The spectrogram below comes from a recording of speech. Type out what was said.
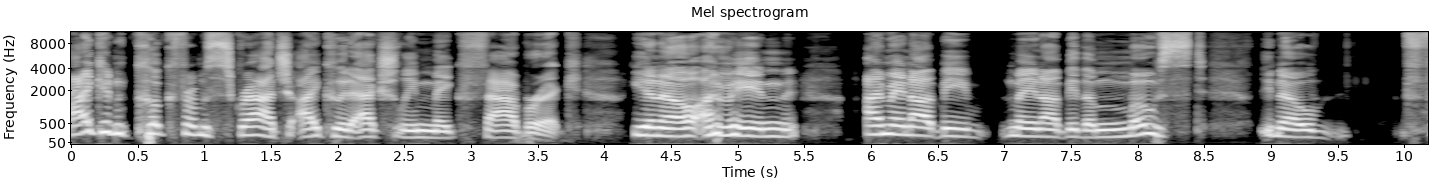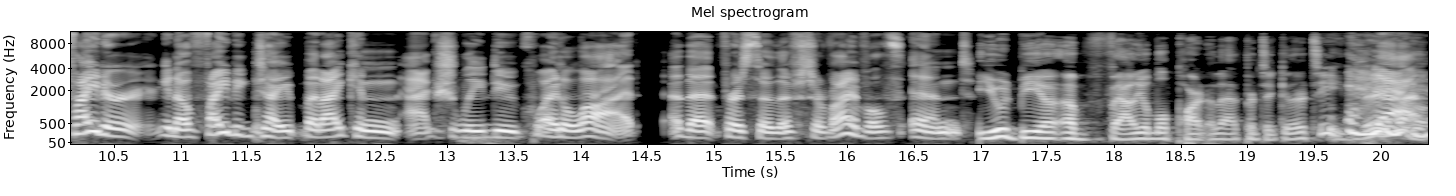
I can cook from scratch i could actually make fabric you know i mean i may not be may not be the most you know fighter you know fighting type but i can actually do quite a lot that for so the survivals end You would be a, a valuable part of that particular team. There Yeah.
